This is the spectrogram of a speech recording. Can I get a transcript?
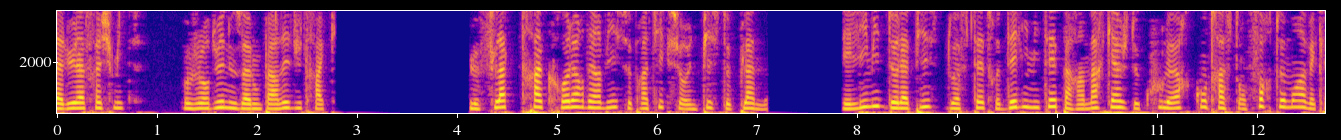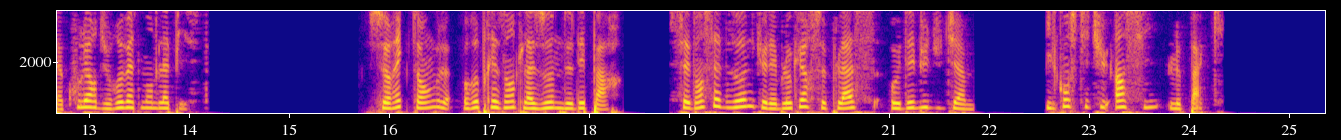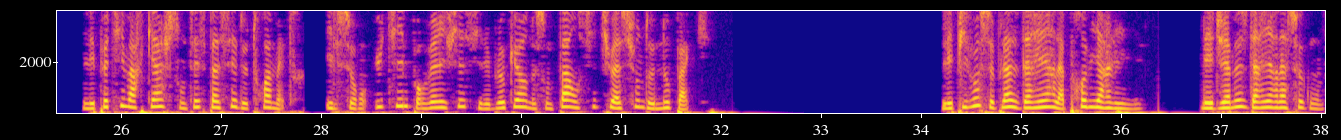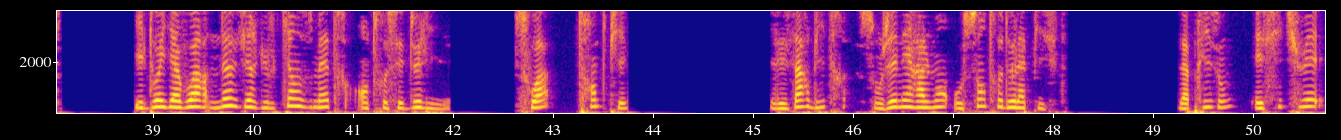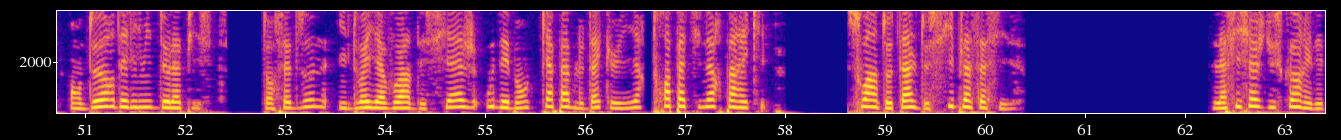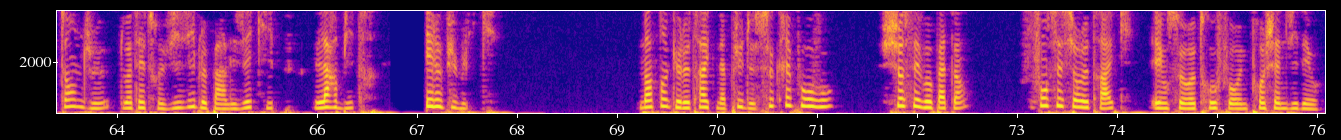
Salut la fraîche mythe. Aujourd'hui nous allons parler du track. Le flat track roller derby se pratique sur une piste plane. Les limites de la piste doivent être délimitées par un marquage de couleur contrastant fortement avec la couleur du revêtement de la piste. Ce rectangle représente la zone de départ. C'est dans cette zone que les bloqueurs se placent au début du jam. Ils constituent ainsi le pack. Les petits marquages sont espacés de 3 mètres. Ils seront utiles pour vérifier si les bloqueurs ne sont pas en situation de no-pack. Les pivots se placent derrière la première ligne, les jammeuses derrière la seconde. Il doit y avoir 9,15 mètres entre ces deux lignes, soit 30 pieds. Les arbitres sont généralement au centre de la piste. La prison est située en dehors des limites de la piste. Dans cette zone, il doit y avoir des sièges ou des bancs capables d'accueillir trois patineurs par équipe, soit un total de six places assises. L'affichage du score et des temps de jeu doit être visible par les équipes, l'arbitre et le public. Maintenant que le track n'a plus de secret pour vous, chaussez vos patins, foncez sur le track et on se retrouve pour une prochaine vidéo.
